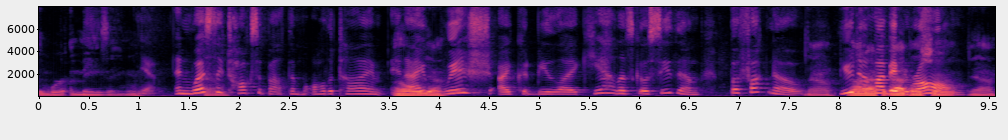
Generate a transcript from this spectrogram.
were amazing. Yeah. And Wesley talks about them all the time. And Oh, I yeah. wish I could be like, yeah, let's go see them. But fuck no. No, you done my baby wrong. Yeah,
